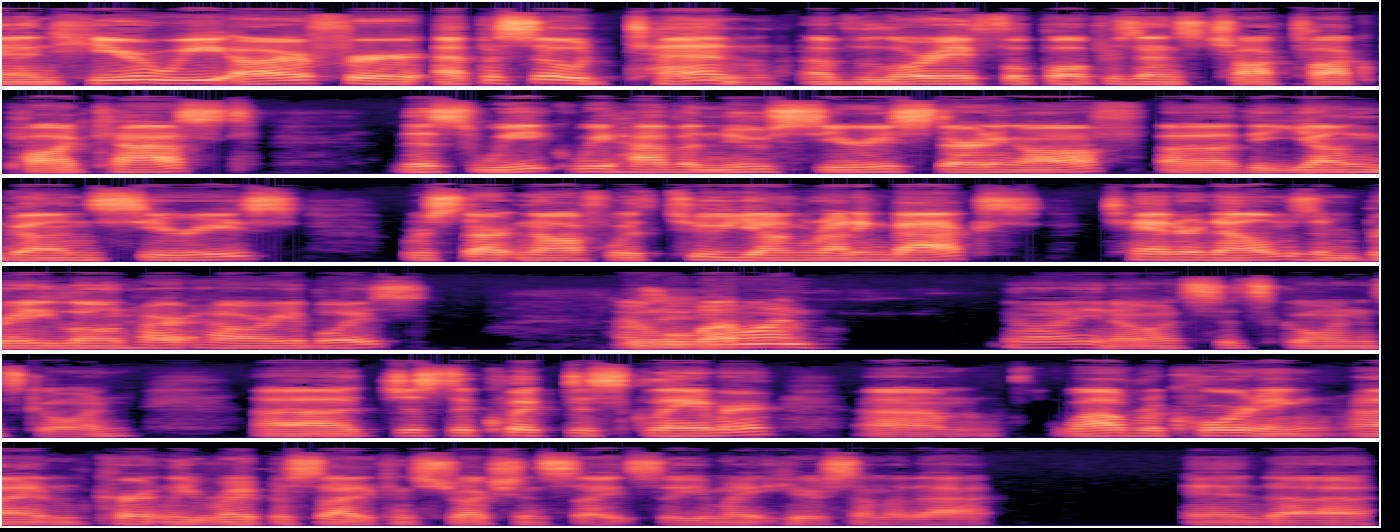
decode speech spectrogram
And here we are for episode 10 of the Laurier Football Presents Chalk Talk podcast. This week we have a new series starting off, uh, the Young Guns series. We're starting off with two young running backs, Tanner Nelms and Brady Loneheart. How are you, boys? How's it going? Oh, you know, it's it's going, it's going. Uh, just a quick disclaimer. Um, while recording, I am currently right beside a construction site, so you might hear some of that. And uh,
